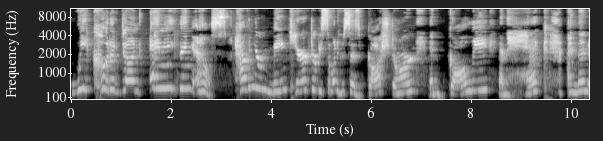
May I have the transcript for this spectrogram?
we could have done anything else. Having your main character be someone who says gosh darn and golly and heck, and then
